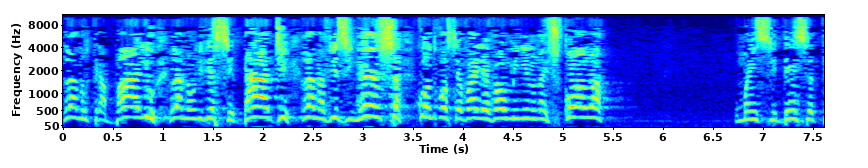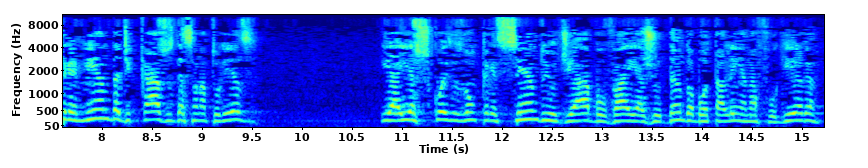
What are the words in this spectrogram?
lá no trabalho, lá na universidade, lá na vizinhança, quando você vai levar o menino na escola. Uma incidência tremenda de casos dessa natureza. E aí as coisas vão crescendo e o diabo vai ajudando a botar lenha na fogueira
